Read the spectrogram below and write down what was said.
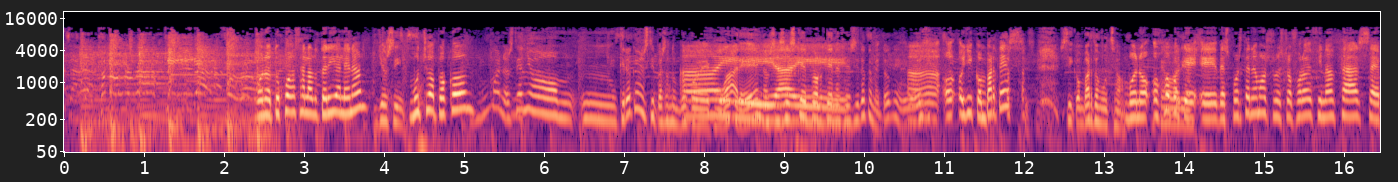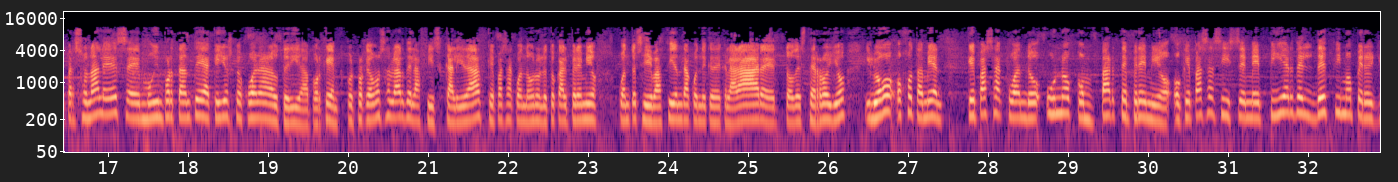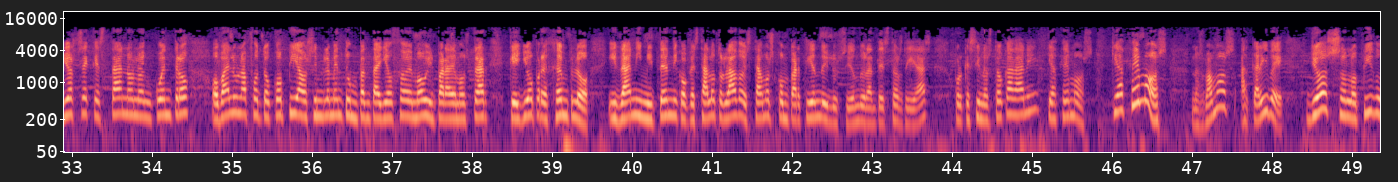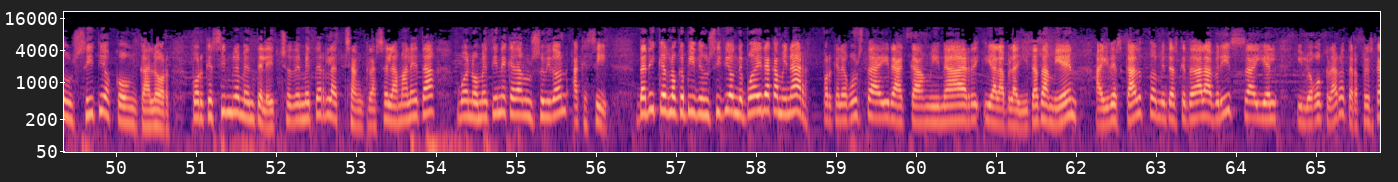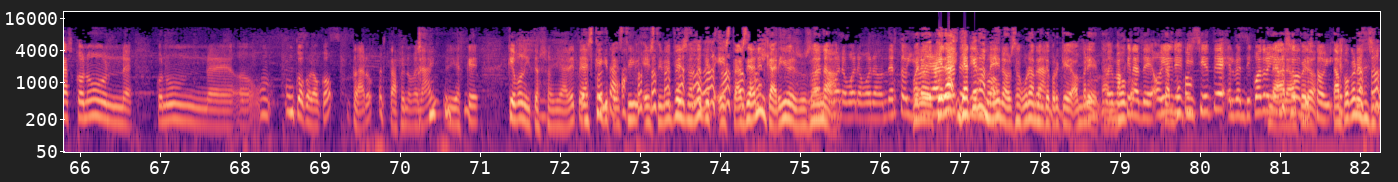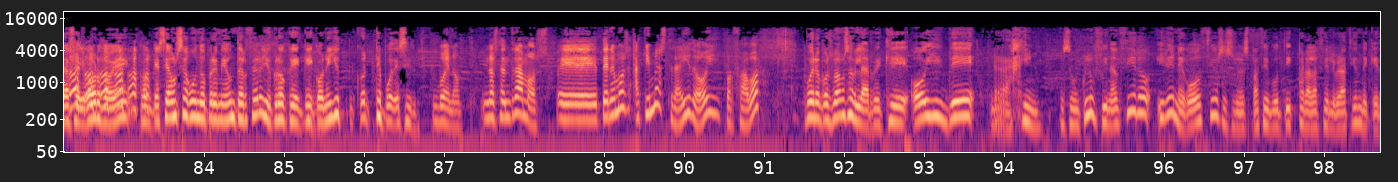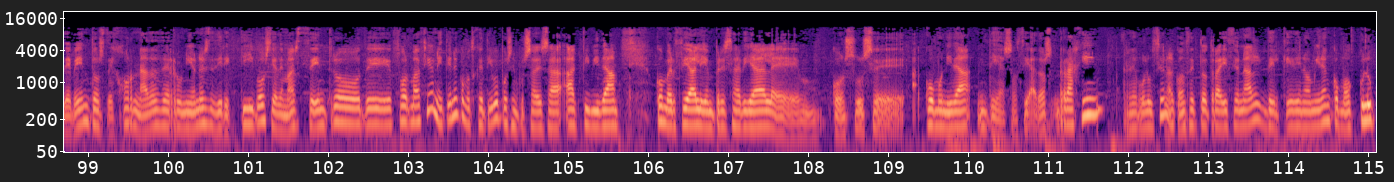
Bueno, ¿tú juegas a la lotería, Elena? Yo sí. ¿Mucho o poco? Bueno, este año mm, creo que me estoy pasando un poco de jugar, ¿eh? No sé si es que porque necesito que me toque. digo, Ah, oye, ¿compartes? Sí, comparto mucho. Bueno, ojo porque eh, después tenemos nuestro foro de finanzas eh, personales, eh, muy importante aquellos que juegan a la lotería. ¿Por qué? Pues porque vamos a hablar de la fiscalidad, qué pasa cuando a uno le toca el premio, cuánto se lleva Hacienda, cuándo hay que declarar, eh, todo este rollo. Y luego, ojo también, qué pasa cuando uno comparte premio o qué pasa si se me pierde el pero yo sé que está, no lo encuentro, o vale una fotocopia o simplemente un pantallazo de móvil para demostrar que yo, por ejemplo, y Dani, mi técnico que está al otro lado, estamos compartiendo ilusión durante estos días. Porque si nos toca Dani, ¿qué hacemos? ¿Qué hacemos? Nos vamos al Caribe. Yo solo pido un sitio con calor, porque simplemente el hecho de meter las chanclas en la maleta, bueno, me tiene que dar un subidón a que sí. Dani, ¿qué es lo que pide? Un sitio donde pueda ir a caminar, porque le gusta ir a caminar y a la playita también, ahí descalzo, mientras que te da la brisa y el y luego, claro, te refrescas con un con un, eh, un, un coco loco, claro, está fenomenal. Y es que qué bonito soñar, ¿eh? ¿Te das Es que te estoy, estoy pensando que estás ya en el Caribe, Susana. Bueno, bueno, bueno, bueno, ¿dónde estoy yo? Bueno, ya queda- ya menos, seguramente, porque, hombre, tampoco- Imagínate, hoy tampoco- el 17, el 24 ya no sé dónde pero estoy. tampoco necesitas el gordo, ¿eh? Con que sea un segundo premio o un tercero, yo creo que, que con ello te puedes ir. Bueno, nos centramos. Eh, tenemos, ¿a quién me has traído hoy, por favor? Bueno, pues vamos a hablar de que hoy de Rajín. Es un club financiero y de negocios, es un espacio boutique para la celebración de que de eventos, de jornadas, de reuniones de directivos y además centro de formación y tiene como objetivo pues impulsar esa actividad comercial y empresarial eh, con su comunidad de asociados. Rajín revoluciona el concepto tradicional del que denominan como club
